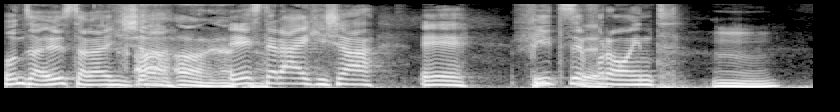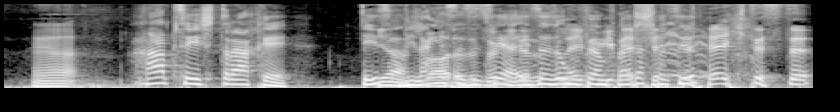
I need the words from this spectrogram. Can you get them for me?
Unser österreichischer, Ah, ah, ja, österreichischer äh, Vize. Vizefreund Ja. HC Strache. Ist, Ja. wie lange Boah, ist das, jetzt her? wirklich- Ist das ungefähr am Freitag der passiert? schlechteste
